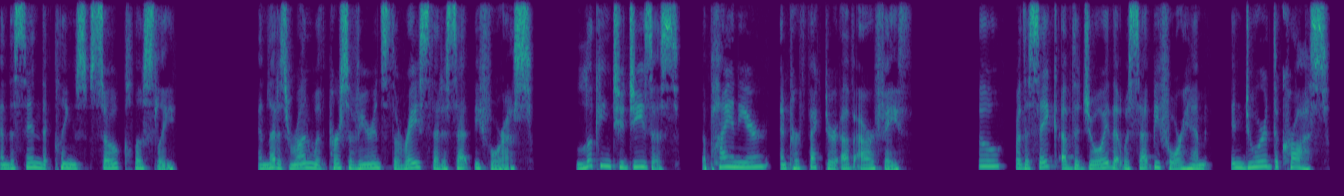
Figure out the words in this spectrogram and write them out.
and the sin that clings so closely. And let us run with perseverance the race that is set before us, looking to Jesus, the pioneer and perfecter of our faith, who, for the sake of the joy that was set before him, endured the cross,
